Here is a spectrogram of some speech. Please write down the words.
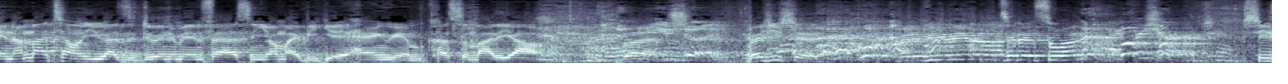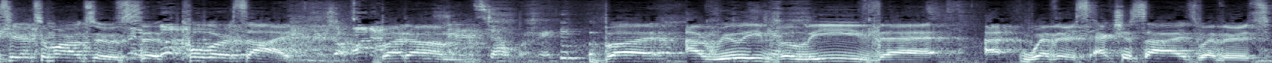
and I'm not telling you guys to do intermittent fasting. Y'all might be get hangry and cuss somebody out, but You should. But you should. But if you leave it up to this one, For sure. she's here tomorrow too. So pull her aside. But um, Don't worry. but I really believe that uh, whether it's exercise, whether it's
